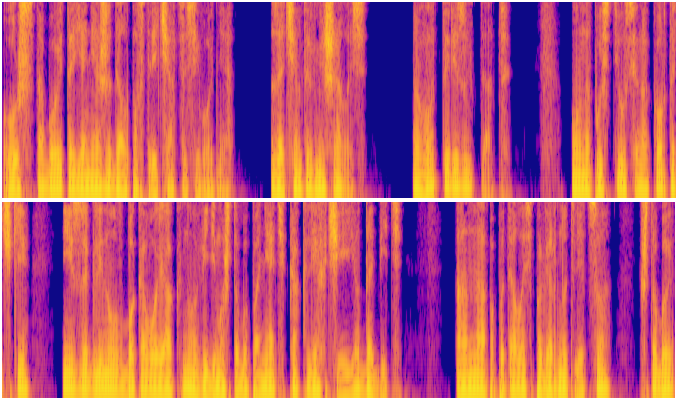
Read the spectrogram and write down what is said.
«уж с тобой-то я не ожидал повстречаться сегодня. Зачем ты вмешалась? Вот и результат». Он опустился на корточки и заглянул в боковое окно, видимо, чтобы понять, как легче ее добить. Она попыталась повернуть лицо, чтобы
